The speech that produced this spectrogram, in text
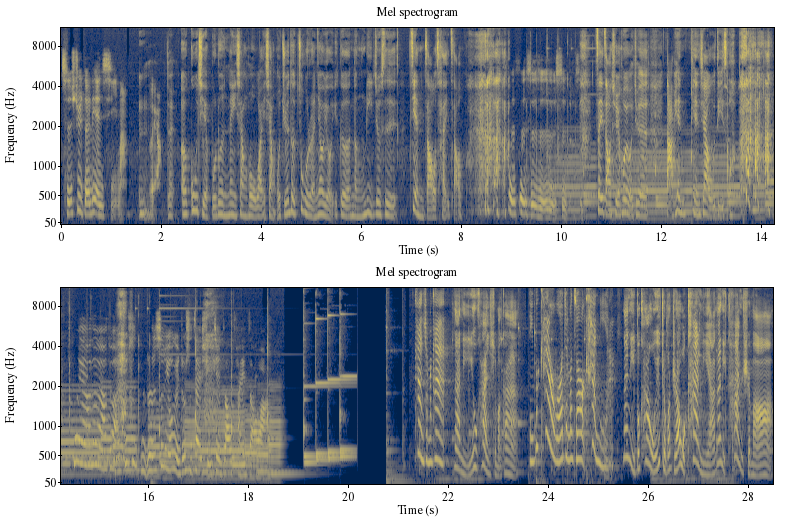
持续的练习嘛，嗯，对啊，对，而姑且不论内向或外向，我觉得做人要有一个能力，就是见招拆招。是是是是是是的，是的。这一招学会，我觉得打遍天下无敌手。对啊，对啊，对啊，就是人生永远就是在学见招拆招啊。看什么看？那你又看什么看？你不看我，怎么知道我看你啊？那你不看我，又怎么知道我看你啊？那你看什么？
